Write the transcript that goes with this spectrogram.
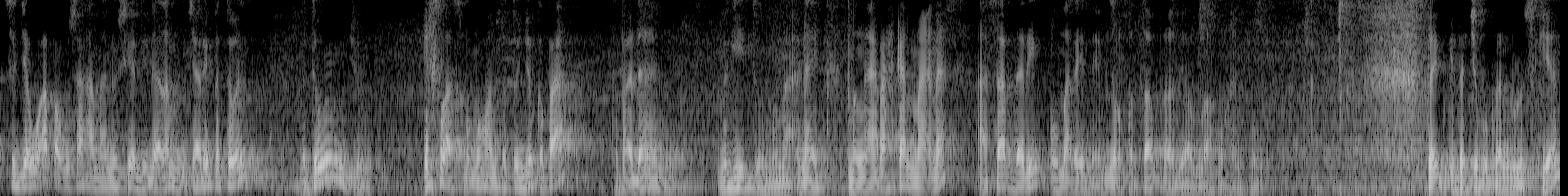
sejauh apa usaha manusia di dalam mencari petun petunjuk. Ikhlas memohon petunjuk kepada kepadanya. Begitu memaknai mengarahkan makna asar dari Umar ini Ibnu Khattab radhiyallahu anhu. Baik kita cukupkan dulu sekian.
